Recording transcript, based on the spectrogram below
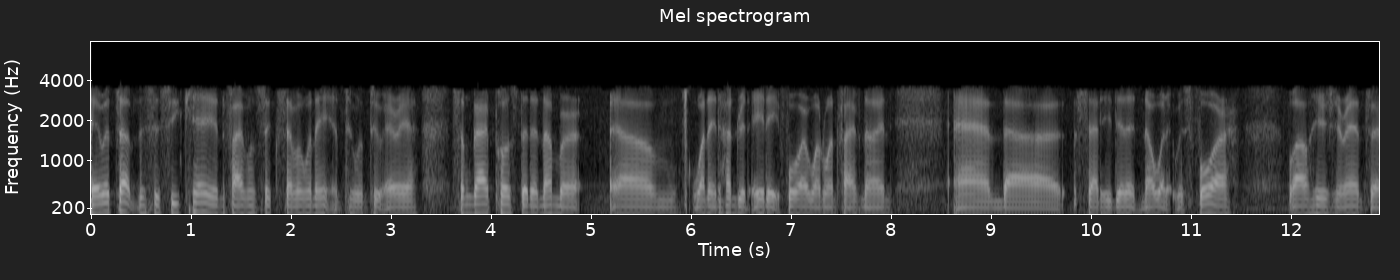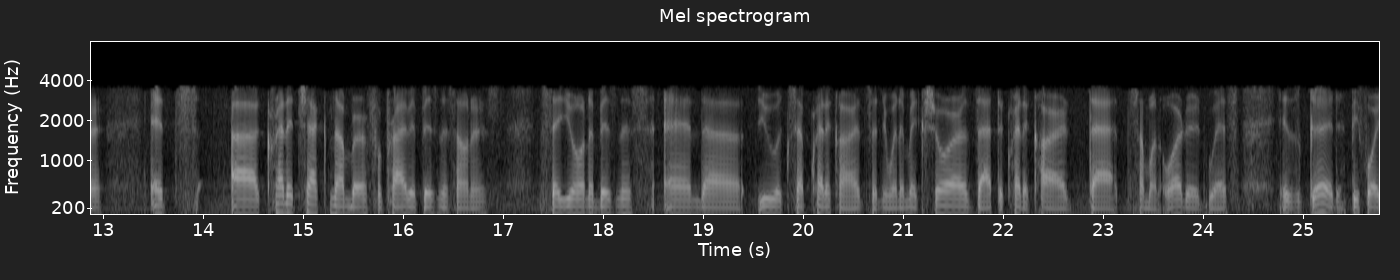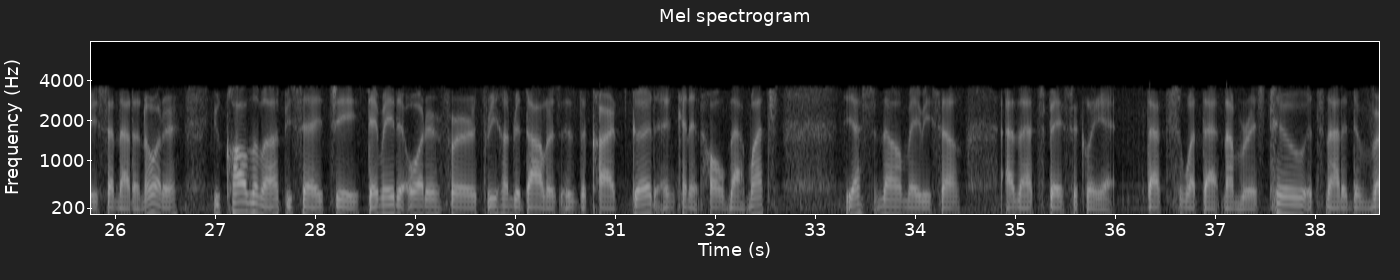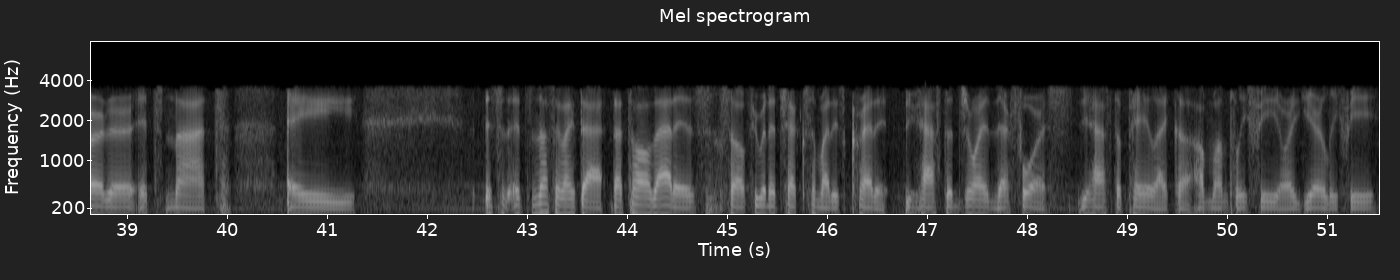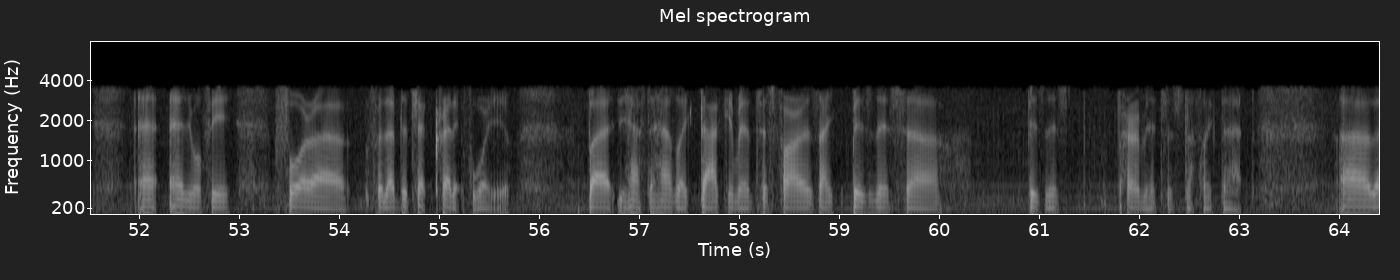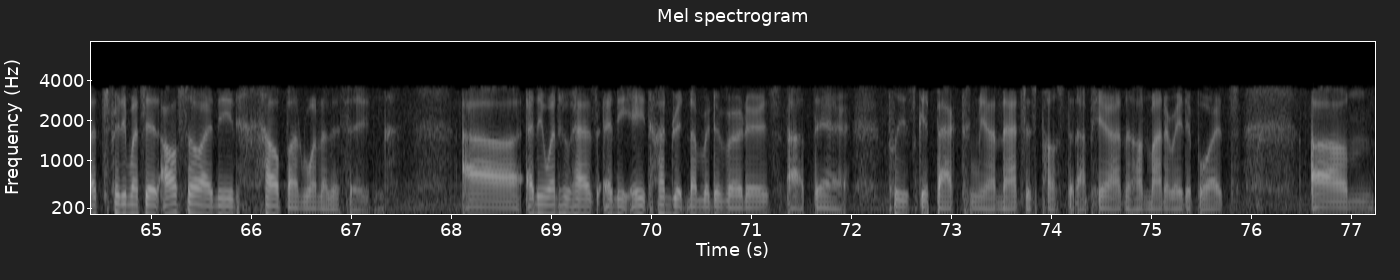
Hey, what's up? This is CK in 516-718 and 212 area. Some guy posted a number, um, 1-800-884-1159, and uh, said he didn't know what it was for. Well, here's your answer. It's a credit check number for private business owners. Say you own a business and uh, you accept credit cards and you want to make sure that the credit card that someone ordered with is good before you send out an order. You call them up, you say, gee, they made an order for $300. Is the card good and can it hold that much? Yes, no, maybe so. And that's basically it. That's what that number is too. It's not a diverter. It's not a it's, it's nothing like that. That's all that is. So if you want to check somebody's credit, you have to join their force. You have to pay like a, a monthly fee or a yearly fee, a, annual fee, for uh, for them to check credit for you. But you have to have like documents as far as like business uh, business permits and stuff like that. Uh, that's pretty much it. Also, I need help on one other thing. Uh, anyone who has any 800 number diverters out there, please get back to me on that. Just post it up here on, on moderated boards. Um,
